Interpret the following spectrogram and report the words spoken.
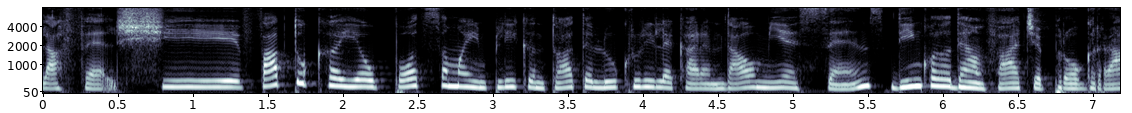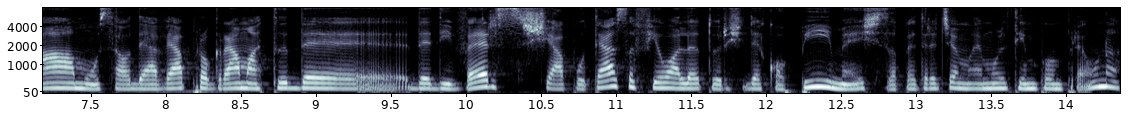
la fel și faptul că eu pot să mă implic în toate lucrurile care îmi dau mie sens, dincolo de a-mi face programul sau de a avea program atât de, de divers și a putea să fiu alături și de copiii mei și să petrecem mai mult timp împreună,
